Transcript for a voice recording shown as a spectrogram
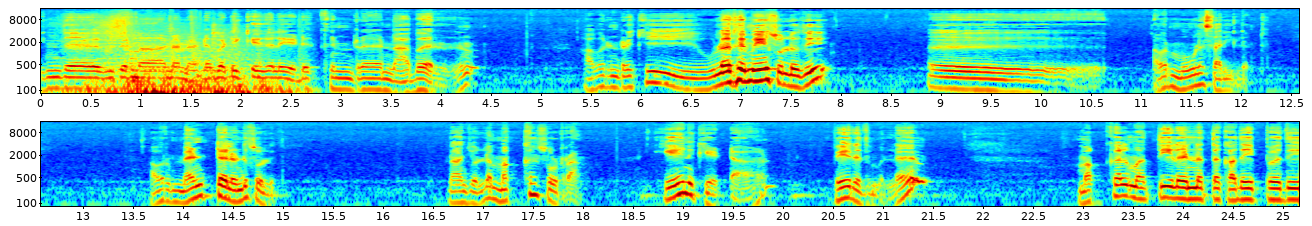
இந்த விதமான நடவடிக்கைகளை எடுக்கின்ற நபர் அவர் இன்றைக்கு உலகமே சொல்லுது அவர் மூளை சரியில்லை. அவர் மென்டல் என்று சொல்லுது. நான் சொல்ல மக்கள் சொல்றாங்க. ஏன்னு கேட்டால் பேர் எதுவும் இல்லை. மக்கள் மத்தியில் என்னத்தை கதைப்பது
